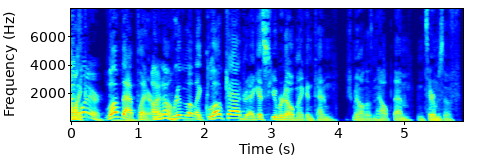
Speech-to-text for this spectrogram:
I'm Good like, player. love that player. I know. Really love, like, love Kadri. I guess Huberdeau making 10 Schmiel doesn't help them in terms of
